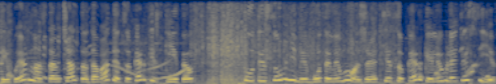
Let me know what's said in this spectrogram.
Тепер настав час додавати цукерки з Skittles. Тут і сумнівів бути не може. Ці цукерки люблять усі.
